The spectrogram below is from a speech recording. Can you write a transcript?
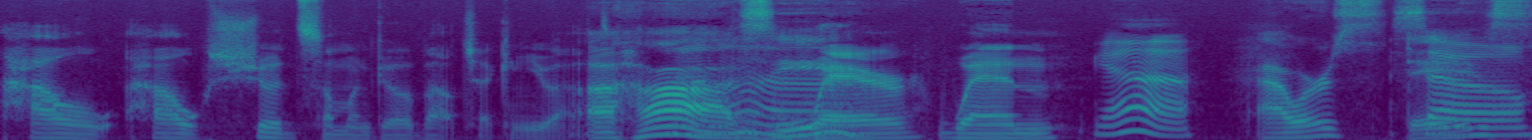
how how should someone go about checking you out? Aha. Ah. See. Where, when? Yeah. Hours, days. So,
